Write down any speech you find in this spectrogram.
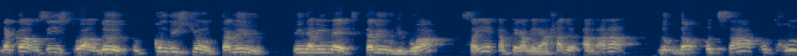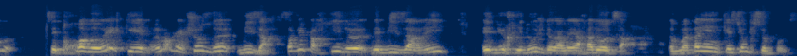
D'accord C'est l'histoire de combustion, tu allumes une allumette, tu allumes du bois, ça y est, tu as fait la mélacha de Avara. Donc, dans Otsa, on trouve ces trois volets qui est vraiment quelque chose de bizarre. Ça fait partie de, des bizarreries et du chidouche de la Megacha de Otsa. Donc, maintenant, il y a une question qui se pose.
